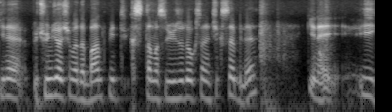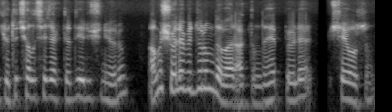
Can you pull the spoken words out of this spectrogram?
yine üçüncü aşamada bandwidth kısıtlaması %90'a çıksa bile yine iyi kötü çalışacaktır diye düşünüyorum. Ama şöyle bir durum da var aklımda. Hep böyle şey olsun,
